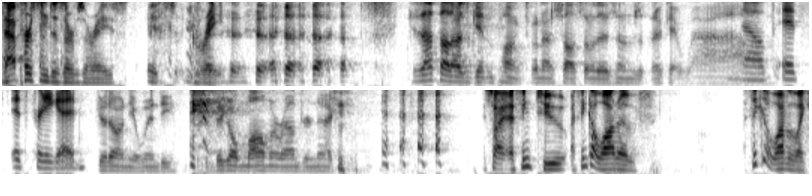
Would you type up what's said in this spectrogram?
That person deserves a raise. It's great. because I thought I was getting punked when I saw some of those. I'm just, okay, wow, Nope, it's it's pretty good. good on you, Wendy. With a big old mom around her neck. So I, I think too. I think a lot of, I think a lot of like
